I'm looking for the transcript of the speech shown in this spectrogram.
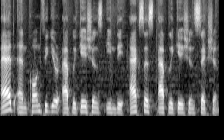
add and configure applications in the Access Applications section.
